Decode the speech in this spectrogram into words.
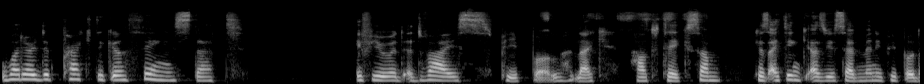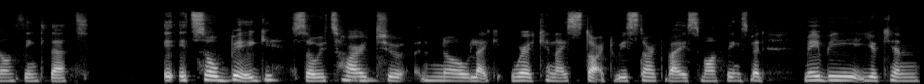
what are the practical things that if you would advise people like how to take some because I think as you said many people don't think that it, it's so big so it's hard to know like where can I start? We start by small things but maybe you can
